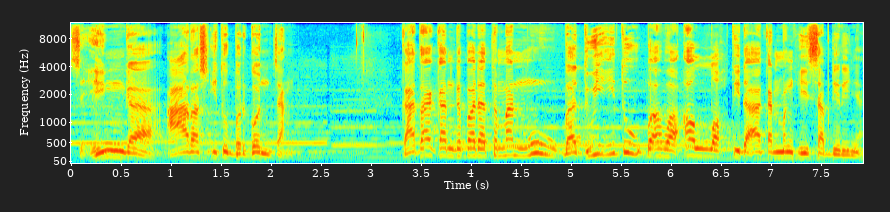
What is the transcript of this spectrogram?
Sehingga aras itu bergoncang. Katakan kepada temanmu Badui itu bahwa Allah tidak akan menghisap dirinya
